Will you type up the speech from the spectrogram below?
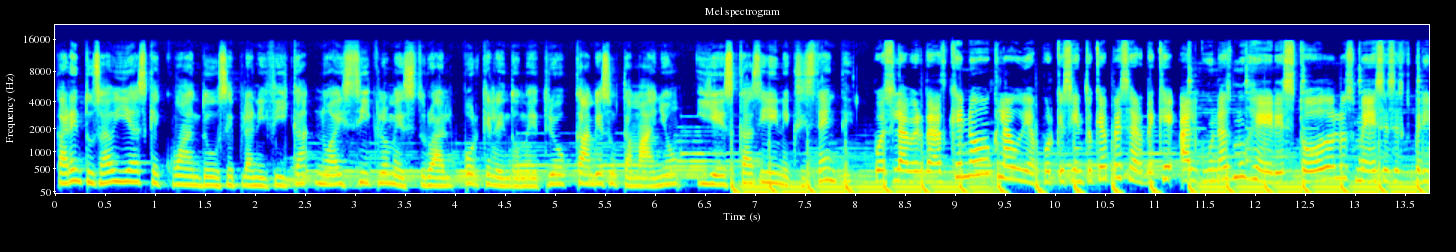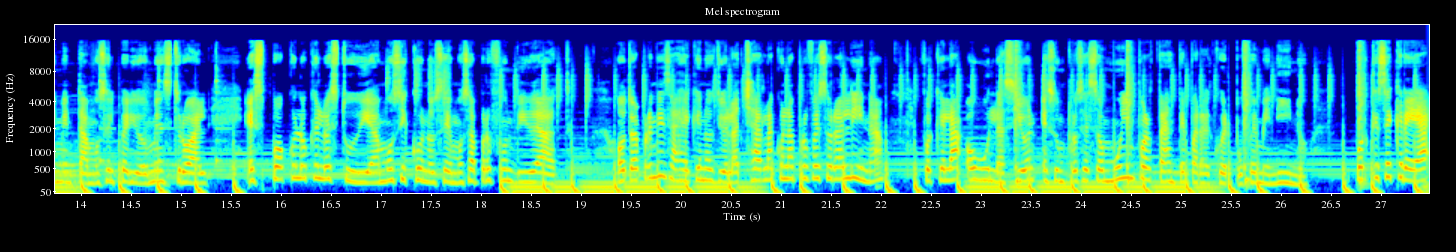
Karen, ¿tú sabías que cuando se planifica no hay ciclo menstrual porque el endometrio cambia su tamaño y es casi inexistente? Pues la verdad que no, Claudia, porque siento que a pesar de que algunas mujeres todos los meses experimentamos el periodo menstrual, es poco lo que lo estudiamos y conocemos a profundidad. Otro aprendizaje que nos dio la charla con la profesora Lina fue que la ovulación es un proceso muy importante para el cuerpo femenino, porque se crea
